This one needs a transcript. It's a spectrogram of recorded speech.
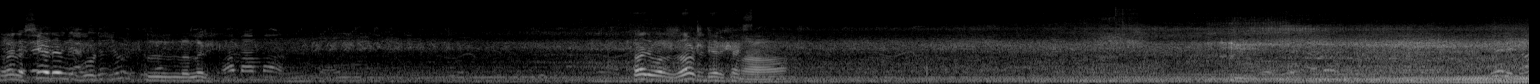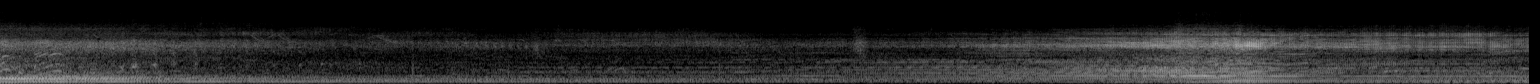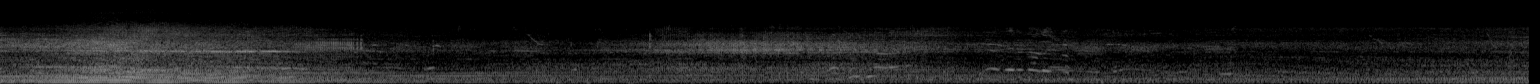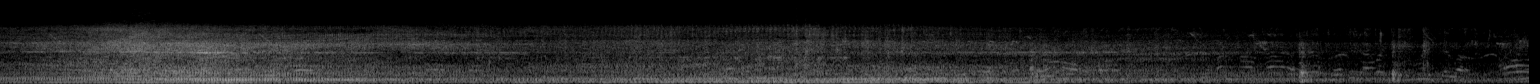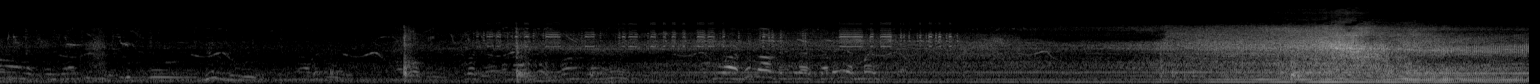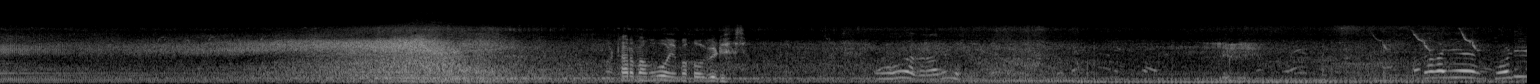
होइन सेड नि गोठी जो लल्लरी ताज वाला जाट डेर खास ఆ. अठारमा म गयो मको भिडियो छ ओ अगर नि अगर ये छोटी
